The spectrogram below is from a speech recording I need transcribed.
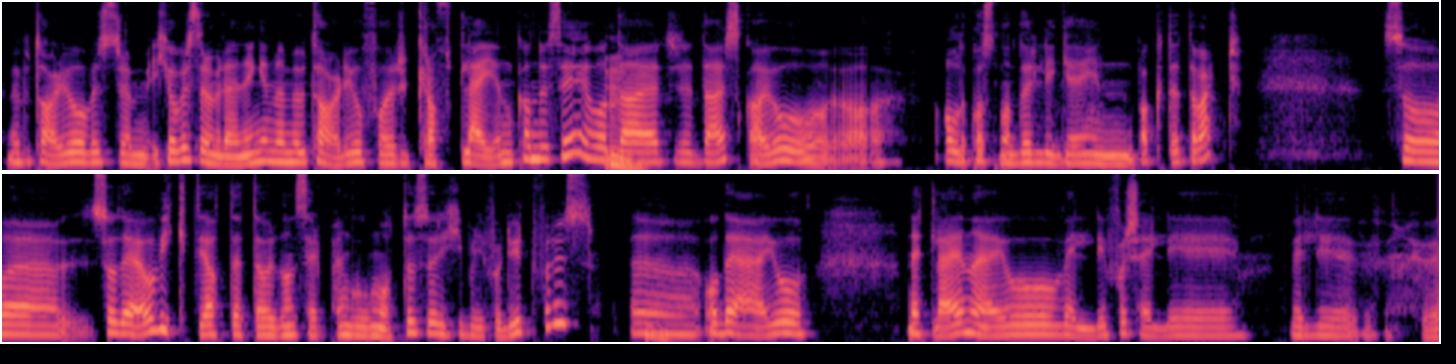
Vi betaler jo over strøm, ikke over strømregningen, men vi betaler jo for kraftleien, kan du si, og mm. der, der, skal jo alle kostnader ligge innbakt etter hvert. Så, eh, så, det er jo viktig at dette er organisert på en god måte, så det ikke blir for dyrt for oss. Mm. Uh, og det er jo Nettleien er jo veldig forskjellig veldig høy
